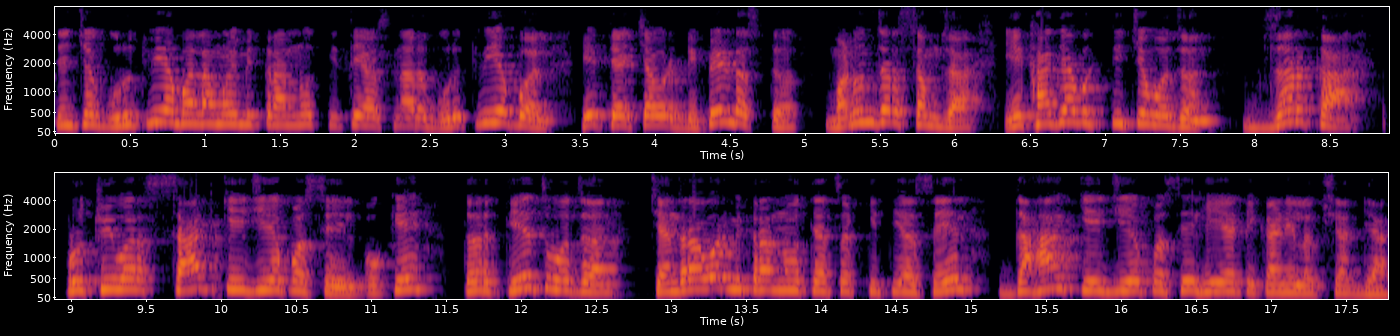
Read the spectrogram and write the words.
त्यांच्या गुरुत्वीय बलामुळे मित्रांनो तिथे असणारं गुरुत्वीय बल हे त्याच्यावर डिपेंड असतं. म्हणून जर समजा एखाद्या व्यक्तीचे वजन जर का पृथ्वीवर साठ के जी एफ असेल ओके तर तेच वजन चंद्रावर मित्रांनो त्याचं किती असेल? दहा के जी एफ असेल हे या ठिकाणी लक्षात घ्या.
